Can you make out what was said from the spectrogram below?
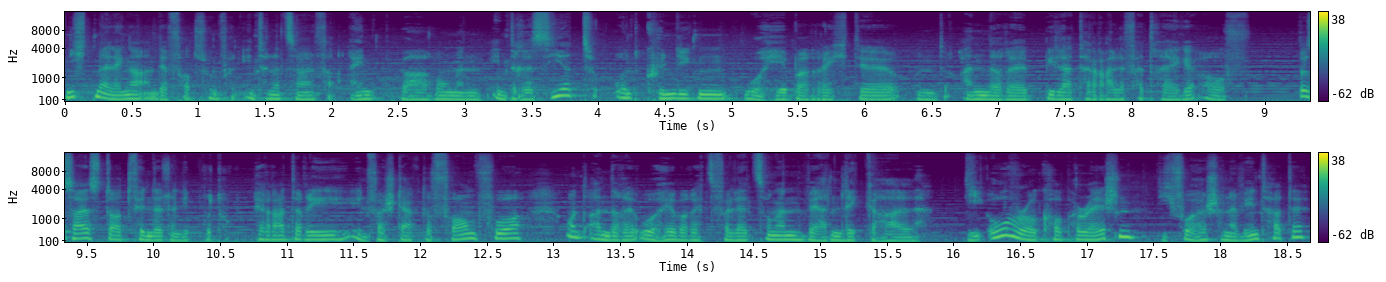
nicht mehr länger an der Fortführung von internationalen Vereinbarungen interessiert und kündigen Urheberrechte und andere bilaterale Verträge auf. Das heißt, dort findet dann die Produktpiraterie in verstärkter Form vor und andere Urheberrechtsverletzungen werden legal. Die Overall Corporation, die ich vorher schon erwähnt hatte,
